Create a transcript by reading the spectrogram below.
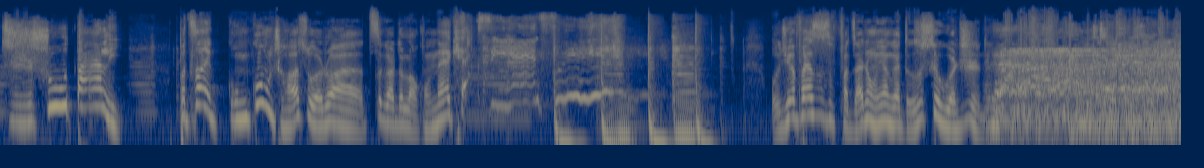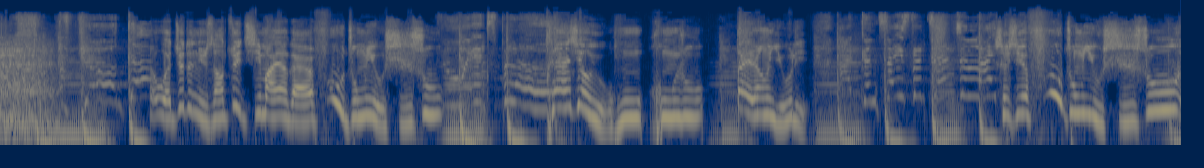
知书达理，不在公共场所让自个儿的老公难看。我觉得凡是发这种应该都是受过制的。我觉得女生最起码应该腹中有诗书，谈笑有鸿鸿儒，待人有礼。首先，腹中有诗书，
